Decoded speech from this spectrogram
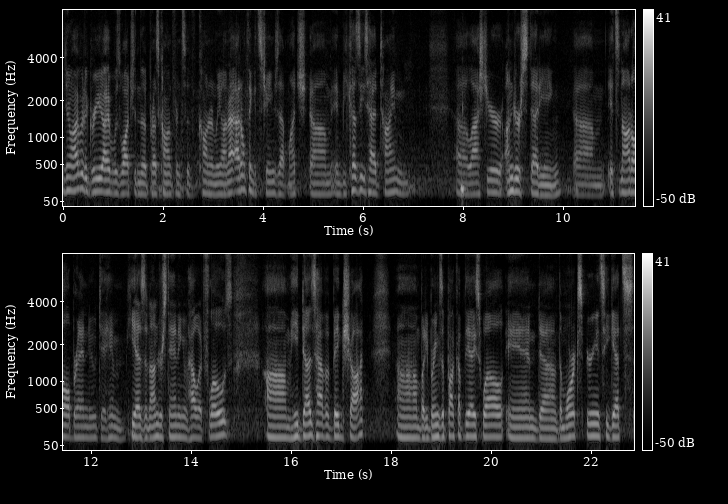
You know, I would agree. I was watching the press conference of Connor and Leon. I, I don't think it's changed that much. Um, and because he's had time uh, last year understudying, um, it's not all brand new to him. He has an understanding of how it flows. Um, he does have a big shot, um, but he brings the puck up the ice well. And uh, the more experience he gets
